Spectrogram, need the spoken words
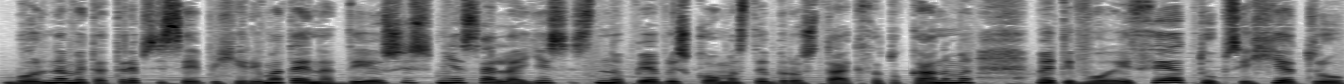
μπορεί να μετατρέψει σε επιχειρήματα εναντίωσης μιας αλλαγής στην οποία βρισκόμαστε μπροστά. Και θα το κάνουμε με τη βοήθεια του ψυχίατρου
